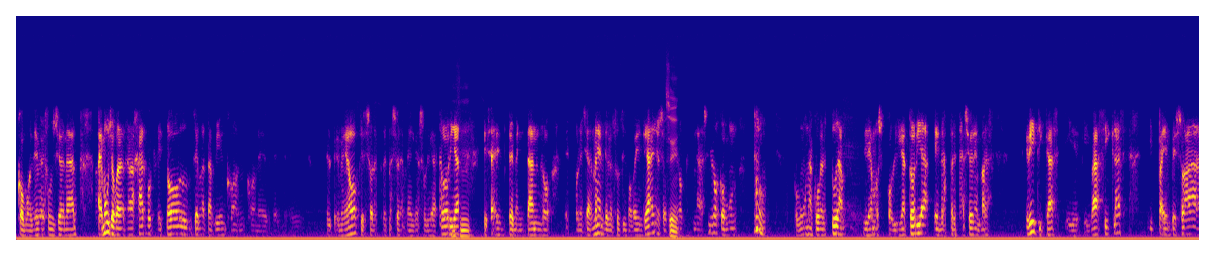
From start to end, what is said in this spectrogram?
como debe funcionar. Hay mucho para trabajar porque hay todo un tema también con, con el, el, PMO, que son las prestaciones médicas obligatorias, que se ha incrementando exponencialmente en los últimos 20 años. Sí. Nació como, un, como una cobertura digamos, obligatoria en las prestaciones más críticas y, básicas y empezó a,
